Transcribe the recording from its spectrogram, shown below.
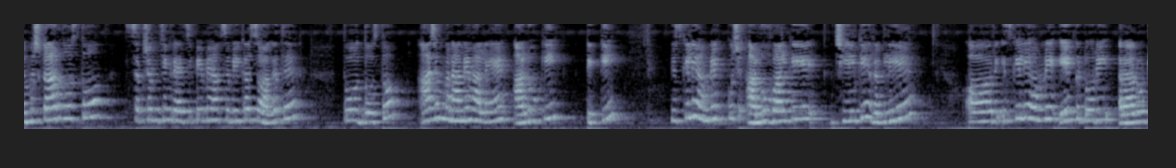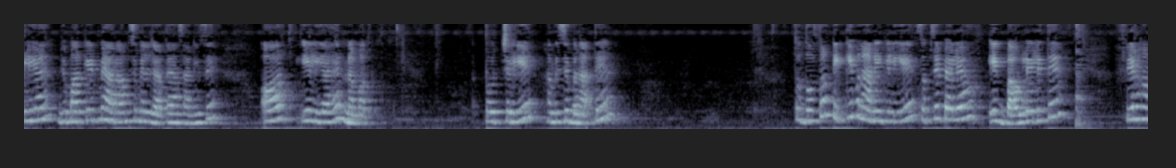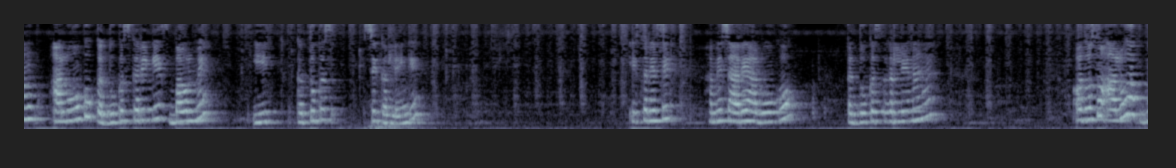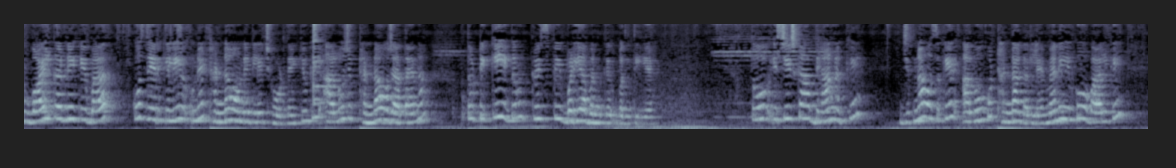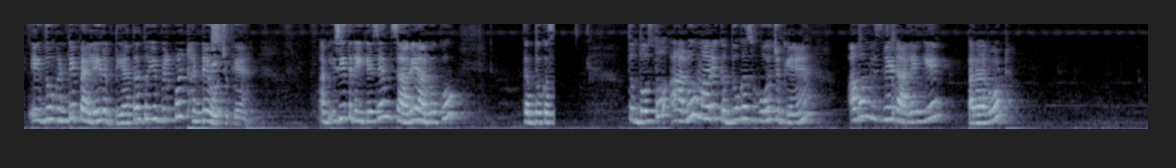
नमस्कार दोस्तों, सक्षम सिंह रेसिपी में आप सभी का स्वागत है। तो दोस्तों, आज हम बनाने वाले हैं आलू की टिक्की। इसके लिए हमने कुछ आलू उबाल के छील के रख लिए हैं और इसके लिए हमने एक कटोरी अरारोट लिया है, जो मार्केट में आराम से मिल जाता है आसानी से। और ये लिया है नमक। तो चलिए हम इसे बनाते हैं। तो दोस्तों, टिक्की बनाने के लिए सबसे पहले हम एक बाउल ले लेते हैं। फिर हम आलूओं को कद्दूकस करेंगे इस बाउल में। ये कद्दूकस से कर लेंगे। इस तरह से हमें सारे आलूओं को कद्दूकस कर लेना है। और दोस्तों, आलू आप बॉईल करने के बाद कुछ देर के लिए उन्हें ठंडा होने के लिए छोड़ दें, क्योंकि आलू जब ठंडा हो जाता है ना तो टिक्की एकदम क्रिस्पी, बढ़िया बन बनती है। तो इस चीज़ का आप ध्यान रखें। जितना हो सके आलुओं को ठंडा कर ले। मैंने इनको उबाल के एक दो घंटे पहले ही रख दिया था तो ये बिल्कुल ठंडे हो चुके हैं। अब इसी तरीके से हम सारे आलू को कद्दूकस तो दोस्तों, आलू हमारे कद्दूकस हो चुके हैं। अब हम इसमें डालेंगे अरारोट।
